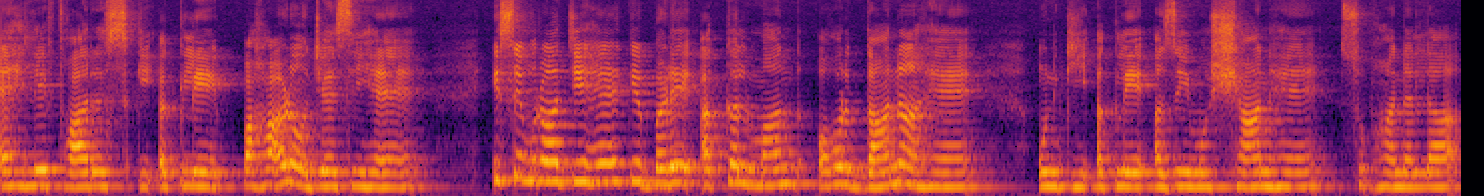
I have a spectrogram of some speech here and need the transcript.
अहले फ़ारस की अकलें पहाड़ों जैसी हैं। इससे मुराद ये है कि बड़े अक्लमंद और दाना हैं। उनकी अकलें अजीम शान हैं सुबहान अल्लाह।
